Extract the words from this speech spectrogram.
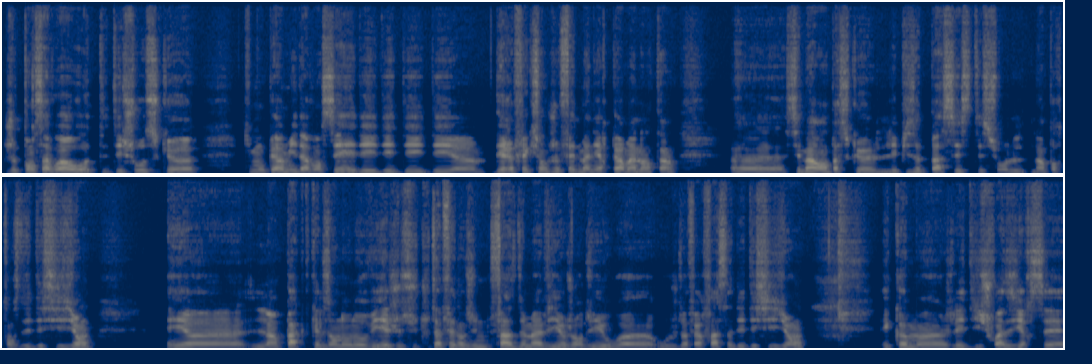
je pense à voix haute, des choses que, qui m'ont permis d'avancer et des, des, des, des, réflexions que je fais de manière permanente. Hein. c'est marrant parce que l'épisode passé, c'était sur l'importance des décisions et l'impact qu'elles ont dans nos vies. Et je suis tout à fait dans une phase de ma vie aujourd'hui où, où je dois faire face à des décisions et comme je l'ai dit, choisir, c'est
